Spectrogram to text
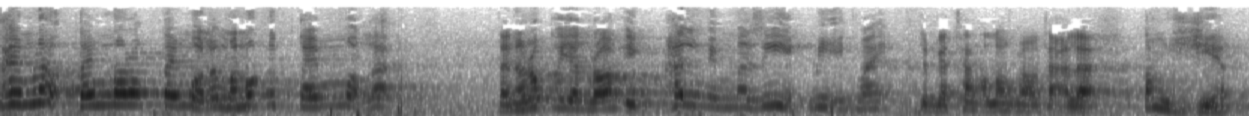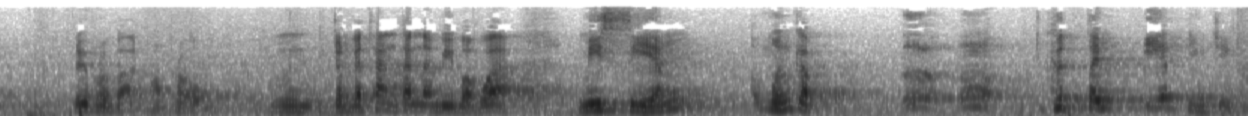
เต็มแล้วเต็มนรกเต็มหมดแล้วมนุษย์นี่เต็มหมดแล้ว แต่นรกก็ยังร้องอีกฮัลมิมมาซีดมีอีกไหมจนกระทั่งอัลลอฮฺเราแต่ละต้องเหยียบด้วยพระบาทของพระองค์จนกระทั่งท่านนาบีบอกว่า มีเสียงเหมือนกับเออเออคือเต็มเอียดจริงๆ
